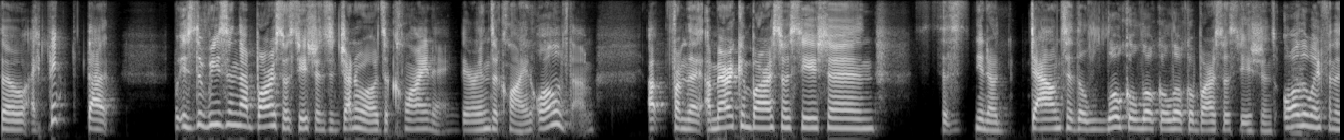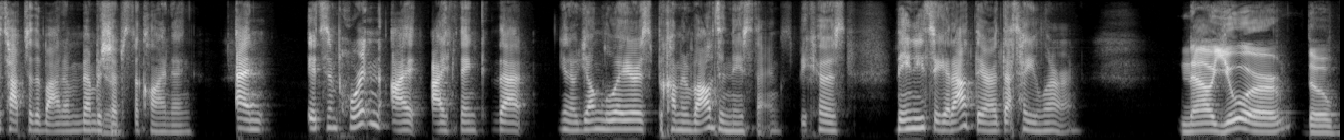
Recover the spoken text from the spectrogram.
So I think that is the reason that bar associations in general are declining. They're in decline, all of them, from the American Bar Association, you know, down to the local, local, local bar associations, all the way from the top to the bottom. Membership's declining, and it's important. I I think that you know young lawyers become involved in these things because they need to get out there. That's how you learn. now you're the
